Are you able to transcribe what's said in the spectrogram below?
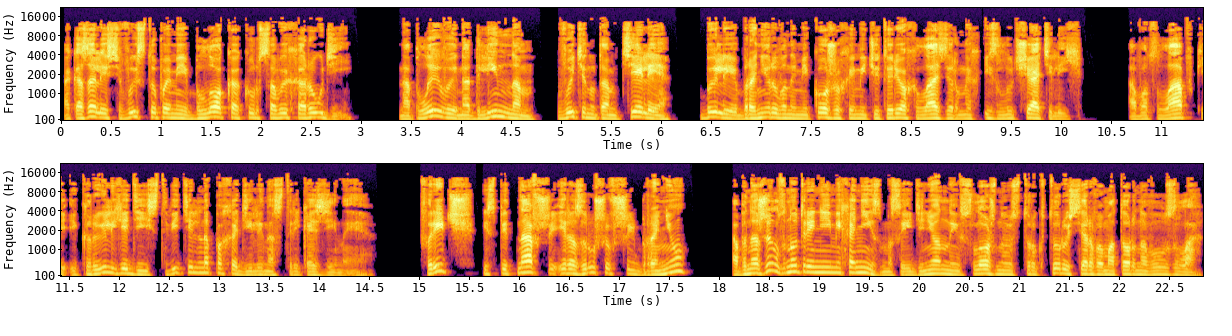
оказались выступами блока курсовых орудий. Наплывы на длинном, вытянутом теле были бронированными кожухами четырех лазерных излучателей, а вот лапки и крылья действительно походили на стрекозиные. Фрич, испятнавший и разрушивший броню, обнажил внутренние механизмы, соединенные в сложную структуру сервомоторного узла.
